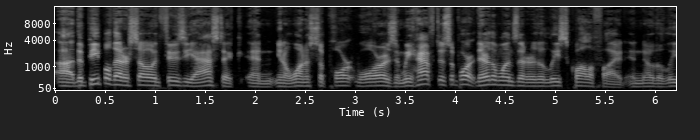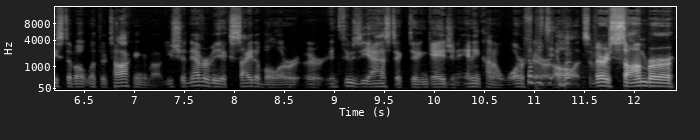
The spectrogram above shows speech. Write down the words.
Uh, the people that are so enthusiastic and you know want to support wars and we have to support they're the ones that are the least qualified and know the least about what they're talking about you should never be excitable or, or enthusiastic to engage in any kind of warfare but- at all it's a very somber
